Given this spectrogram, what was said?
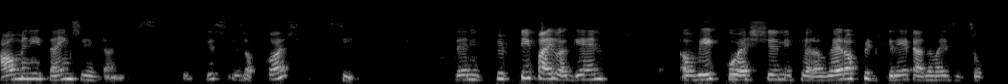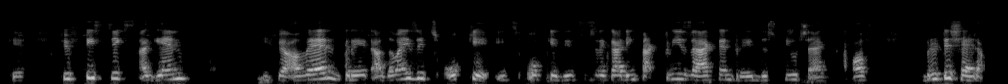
How many times we have done this? So this is of course C. Then 55 again, a vague question. If you're aware of it, great. Otherwise, it's okay. 56 again, if you're aware, great. Otherwise, it's okay. It's okay. This is regarding Factories Act and Trade Disputes Act of British era.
